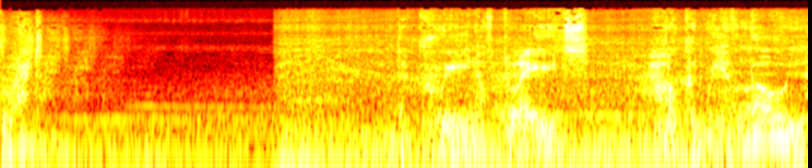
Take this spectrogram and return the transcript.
Threat. The Queen of Blades. How could we have known?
